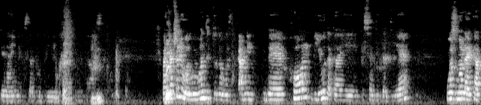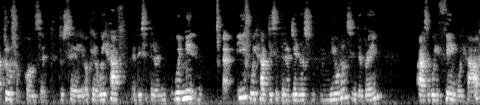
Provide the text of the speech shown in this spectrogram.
dynamics that would be Okay. the task. Mhm. But, But- actually, what we wanted to do was, I mean, the whole view that I presented at the end was more like a proof of concept to say, okay, we have this hetero- we need, uh, if we have these heterogeneous neurons in the brain, as we think we have,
